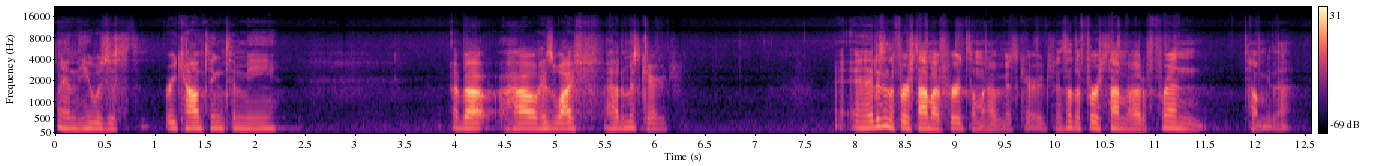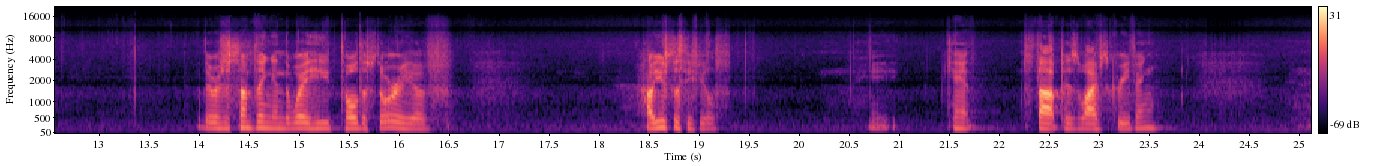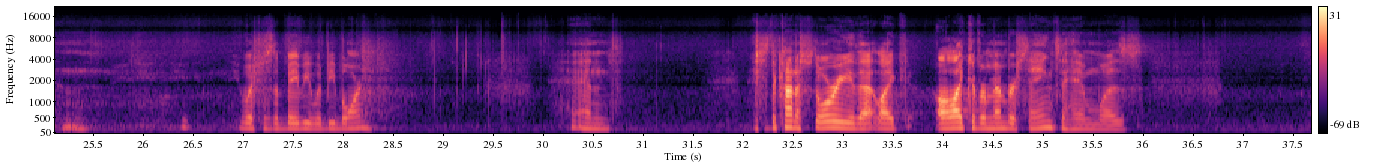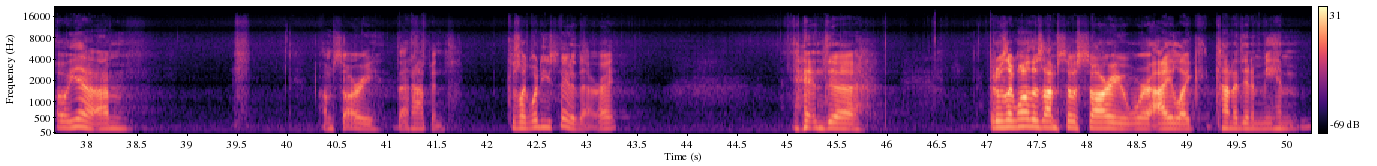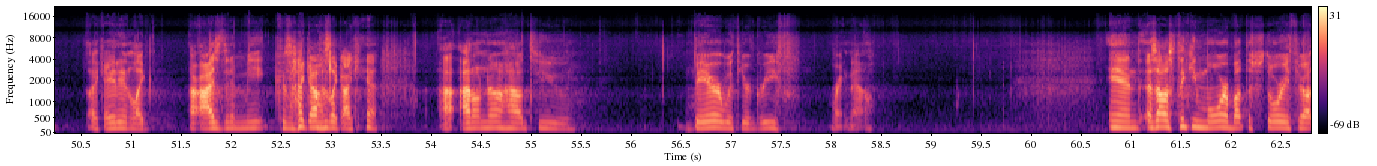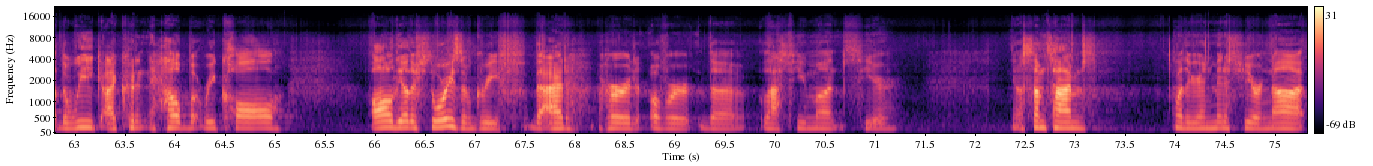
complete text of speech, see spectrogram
and he was just recounting to me about how his wife had a miscarriage. And it isn't the first time I've heard someone have a miscarriage. It's not the first time I've had a friend tell me that. There was just something in the way he told the story of how useless he feels. He can't stop his wife's grieving. He wishes the baby would be born. And it's just the kind of story that, like, all I could remember saying to him was, Oh, yeah, I'm, I'm sorry that happened. Because, like, what do you say to that, right? And, uh, but it was like one of those I'm so sorry where I, like, kind of didn't meet him. Like, I didn't, like, our eyes didn't meet because, like, I was like, I can't, I, I don't know how to bear with your grief right now. And as I was thinking more about the story throughout the week, I couldn't help but recall all the other stories of grief that I'd heard over the last few months here. You know, sometimes, whether you're in ministry or not,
